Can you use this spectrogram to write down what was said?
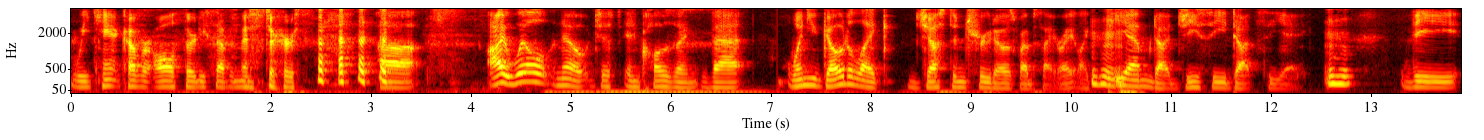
we can't cover all 37 ministers. uh, I will note just in closing that when you go to like Justin Trudeau's website, right, like pm.gc.ca, Mhm. the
